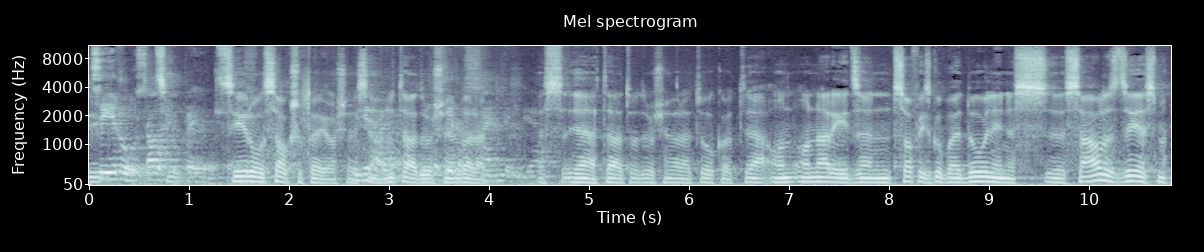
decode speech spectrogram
Cīrulis augšupējošais. Cīrulis augšupējošais, jā, jā, nu tā droši vien varētu. Es, jā, tā to droši vien varētu tulkot. Jā. Un, un arī dzen, Sofijas Gubai Dūļinas uh, saules dziesma.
